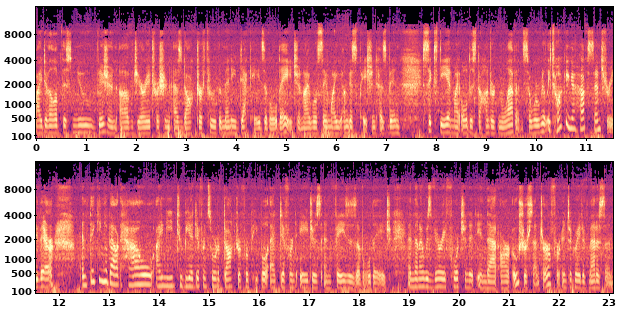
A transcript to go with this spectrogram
I developed this new vision of geriatrician as doctor through the many decades of old age. And I will say my youngest patient has been 60 and my oldest 111. So we're really talking a half century there. And thinking about how I need to be a different sort of doctor for people at different ages and phases of old age. And then I was very fortunate in that our Osher Center for Integrative Medicine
